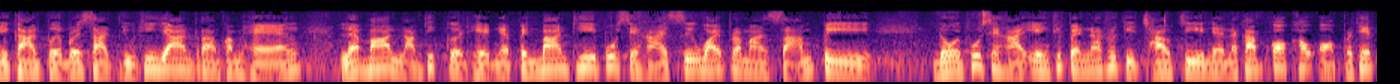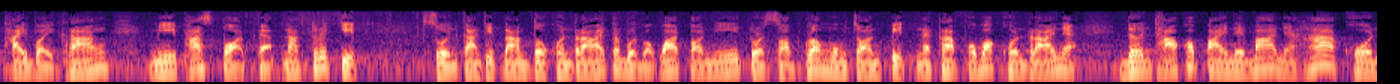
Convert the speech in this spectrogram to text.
มีการเปิดบริษัทอยู่ที่ย่านรามคำแหง และบ้านหลังที่เกิดเหตุเนี่ยเป็นบ้านที่ผู้เสียหายซื้อไว้ประมาณ 3 ปี โดยผู้เสียหายเองที่เป็นนักธุรกิจชาวจีนเนี่ยนะครับก็เข้าออกประเทศไทยบ่อยครั้ง มีพาสปอร์ตแบบนักธุรกิจ ส่วนการติดตามตัวคนร้ายตำรวจบอกว่าตอนนี้ตรวจสอบกล้องวงจรปิดนะครับเพราะว่าคนร้ายเนี่ยเดินเท้าเข้าไปในบ้านเนี่ยห้าคน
